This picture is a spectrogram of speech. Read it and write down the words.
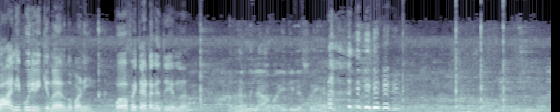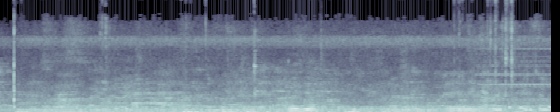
പാനിപൂരി വിൽക്കുന്നതായിരുന്നു പണി. പെർഫെക്റ്റ് ആയിട്ടൊക്കെ ചെയ്യുന്നത് Thank ലാഭം ഐ ടി ഇൻഡസ്ട്രി നോക്കി എത്ര ഉണ്ട്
